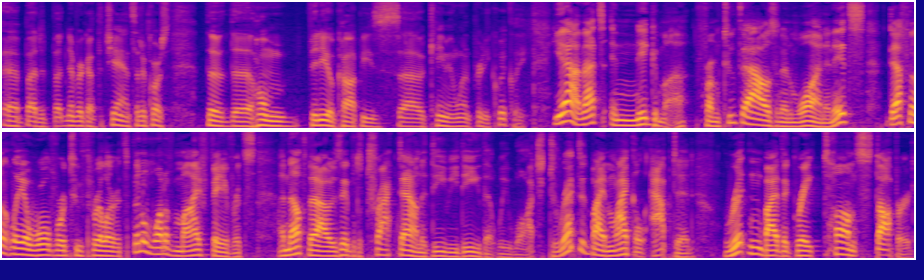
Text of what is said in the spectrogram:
uh, but but never got the chance. And of course, the the home video copies uh, came and went pretty quickly. Yeah, that's Enigma from 2001, and it's definitely a World War II thriller. It's been one of my favorites, enough that I was able to track down a DVD that we watched, directed by Michael Apted, written by the great Tom Stoppard,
